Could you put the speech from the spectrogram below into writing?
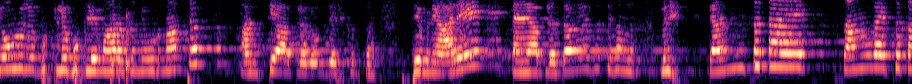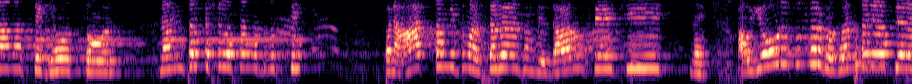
एवढले बुटले बुटले महाराज निवडून आणतात आणि ते आपल्याला उपदेश करतात. ते म्हणे अरे त्याने आपल्या चांगल्यासाठी सांगलं म्हणजे त्यांचं काय सांगायचं काम असते घेऊस नंतर कशाला सांगत बसतील? पण आता मी तुम्हाला सगळ्यांना सांगते दारू प्यायची नाही. अहो एवढं सुंदर भगवंताने आपल्याला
